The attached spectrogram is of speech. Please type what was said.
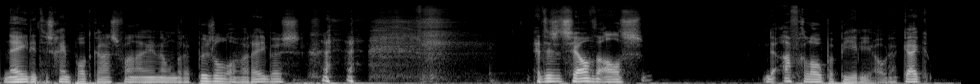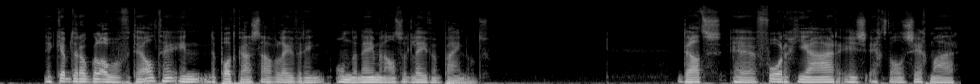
Nee, dit is geen podcast van een of andere puzzel of een rebus. het is hetzelfde als de afgelopen periode. Kijk, ik heb er ook wel over verteld hè, in de podcastaflevering Ondernemen als het leven pijn doet. Dat eh, vorig jaar is echt wel zeg maar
